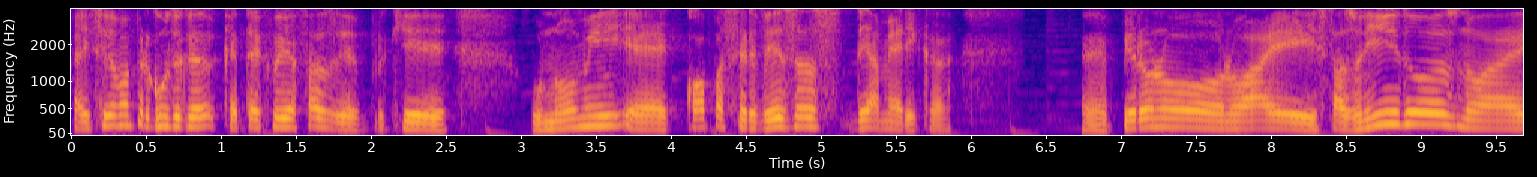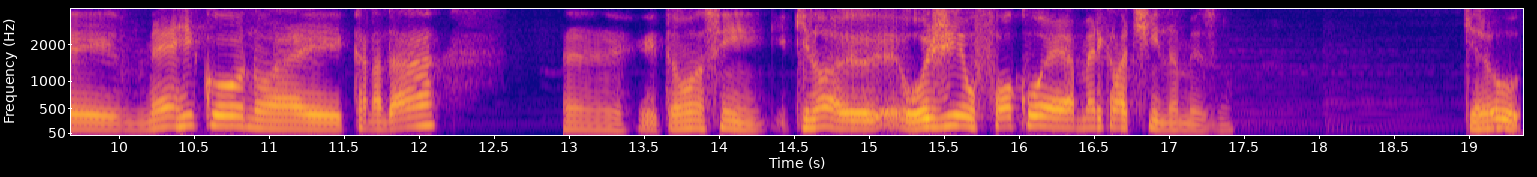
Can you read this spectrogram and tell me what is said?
Aí seria uma pergunta que, que até que eu ia fazer, porque o nome é Copa Cervezas de América. É, pero no, no há Estados Unidos, não há México, não há Canadá. É, então, assim, que não, hoje o foco é América Latina mesmo. Quiero,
